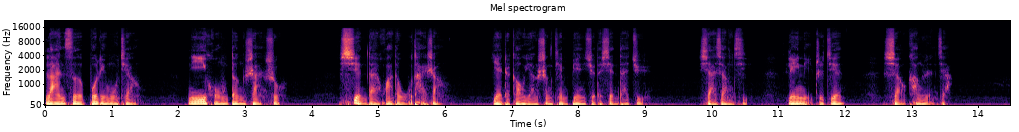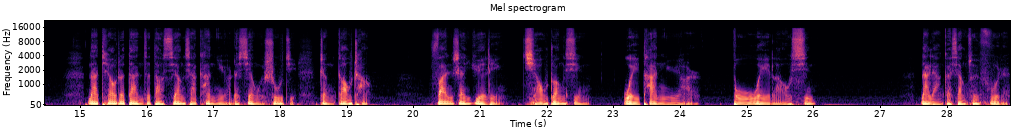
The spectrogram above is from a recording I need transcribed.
蓝色玻璃幕墙，霓虹灯闪烁，现代化的舞台上，演着高阳生前编写的现代剧，《下乡记》，邻里之间。小康人家，那挑着担子到乡下看女儿的县委书记正高唱：“翻山越岭乔装行，为探女儿不畏劳心。”那两个乡村妇人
